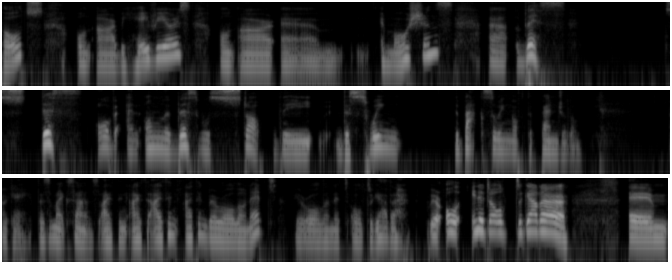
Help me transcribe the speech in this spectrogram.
thoughts, on our behaviors, on our um, emotions. Uh, this, this of and only this will stop the the swing, the back swing of the pendulum. Okay, does it make sense? I think I th- I think I think we're all on it. We're all in it all together. We're all in it all together. Um,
